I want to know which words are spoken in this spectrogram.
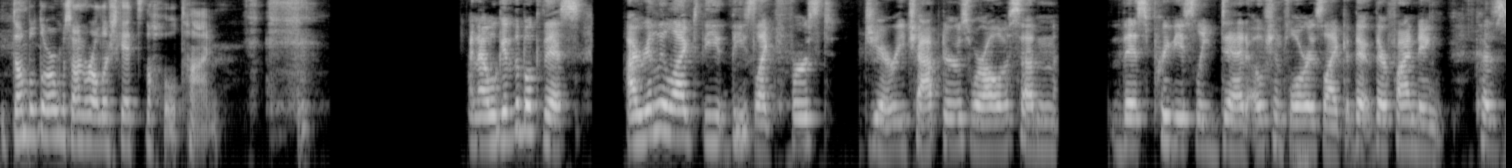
Dumbledore was on roller skates the whole time. And I will give the book this. I really liked the these like first Jerry chapters where all of a sudden this previously dead ocean floor is like they're they're finding because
